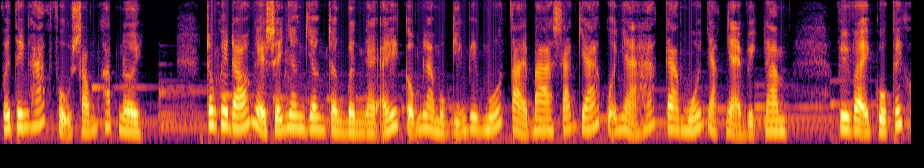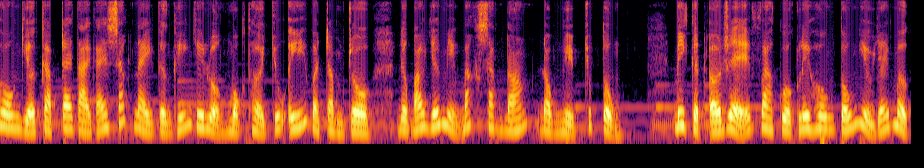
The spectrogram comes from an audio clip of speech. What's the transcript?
với tiếng hát phủ sóng khắp nơi. Trong khi đó, nghệ sĩ nhân dân Trần Bình ngày ấy cũng là một diễn viên múa tài ba sáng giá của nhà hát ca múa nhạc nhẹ Việt Nam. Vì vậy, cuộc kết hôn giữa cặp trai tài gái sắc này từng khiến dư luận một thời chú ý và trầm trồ, được báo giới miền Bắc săn đón, đồng nghiệp chúc tụng. Bi kịch ở rễ và cuộc ly hôn tốn nhiều giấy mực.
